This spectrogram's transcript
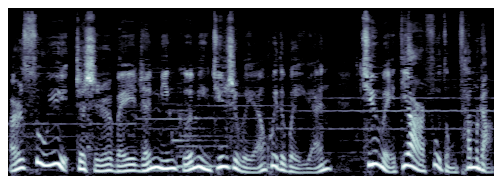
而粟裕这时为人民革命军事委员会的委员，军委第二副总参谋长，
